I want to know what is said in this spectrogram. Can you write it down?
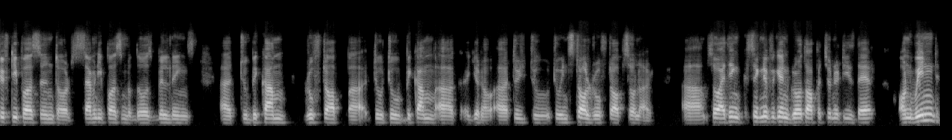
50% or 70% of those buildings uh, to become rooftop uh, to to become uh, you know uh, to to to install rooftop solar. Uh, so i think significant growth opportunities there. On wind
